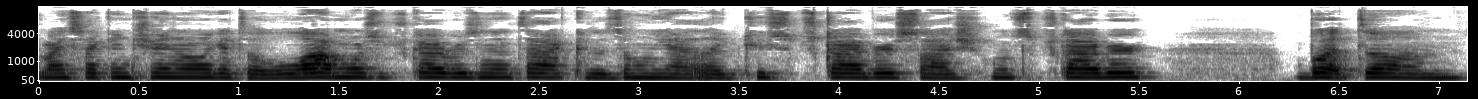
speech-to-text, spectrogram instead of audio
my second channel gets a lot more subscribers than it's at because it's only at like two subscribers slash one subscriber. But um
